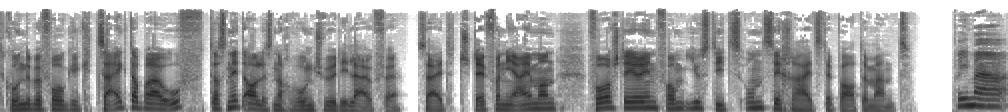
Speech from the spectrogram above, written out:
Die Kundenbefragung zeigt aber auch auf, dass nicht alles nach Wunsch würde laufen, sagt Stefanie Eimann, Vorsteherin vom Justiz- und Sicherheitsdepartement. Primär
